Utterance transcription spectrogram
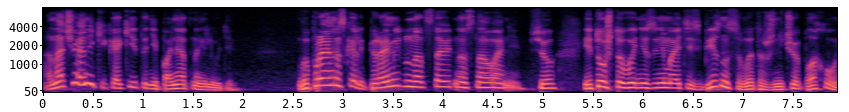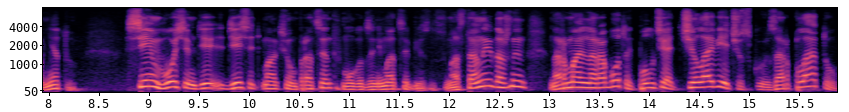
а начальники какие-то непонятные люди. Вы правильно сказали, пирамиду надо ставить на основании. Все. И то, что вы не занимаетесь бизнесом, в этом же ничего плохого нету. 7, 8, 10 максимум процентов могут заниматься бизнесом. Остальные должны нормально работать, получать человеческую зарплату,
